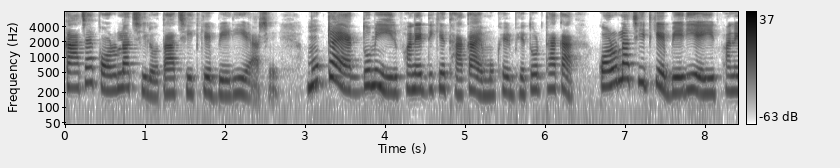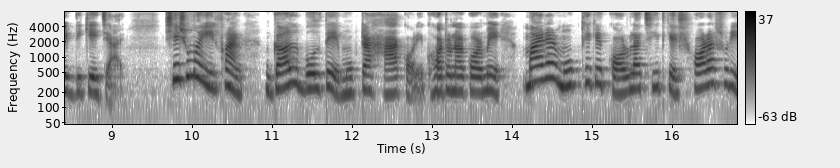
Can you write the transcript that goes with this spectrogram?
কাঁচা করলা ছিল, তা ছিটকে বেরিয়ে আসে। মুখটা একদমই ইরফানের দিকে থাকায়, মুখের ভেতর থাকা করলা ছিটকে বেরিয়ে ইরফানের দিকেই যায়। সে সময় ইরফান গাল বলতে মুখটা হা করে। ঘটনাকর্মে মায়রার মুখ থেকে করলা ছিটকে সরাসরি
